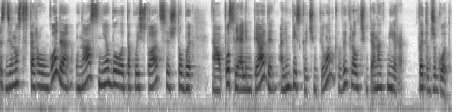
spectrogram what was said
с 92 -го года у нас не было такой ситуации, чтобы после Олимпиады олимпийская чемпионка выиграла чемпионат мира в этот же год.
